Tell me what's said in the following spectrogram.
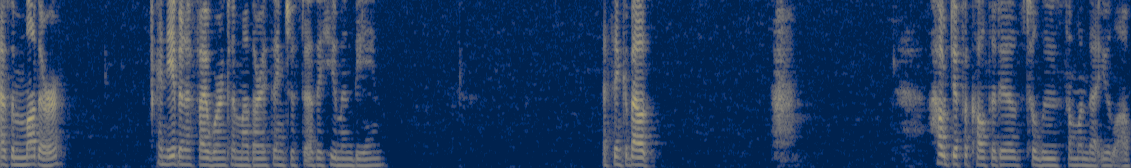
As a mother, and even if I weren't a mother, I think just as a human being, I think about how difficult it is to lose someone that you love.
